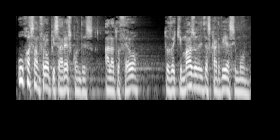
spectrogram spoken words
Ούχος ανθρώπης αρέσκοντες, αλλά το Θεό, το δοκιμάζονται τα καρδίας ημών.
